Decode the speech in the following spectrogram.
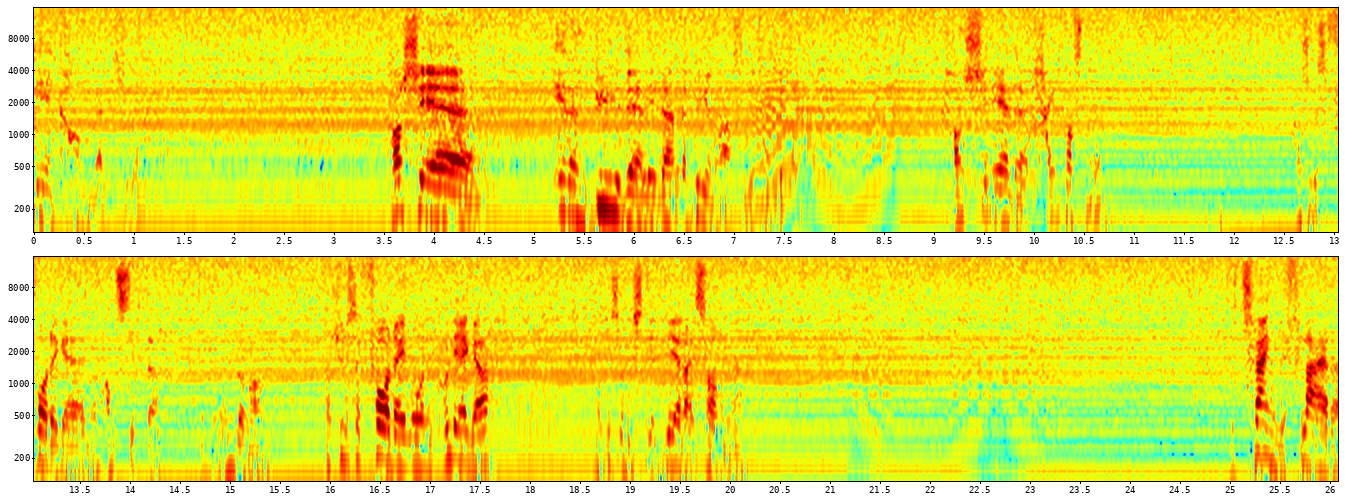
'Jeg kan vel ikke det'. Kanskje er, er det en bydel i denne byen her som du tenker på. Kanskje er det heimplassen din. Kanskje du ser for deg noen ansikter, noen ungdommer. Kanskje du ser for deg noen kolleger, noen som du studerer sammen med. trenger flere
